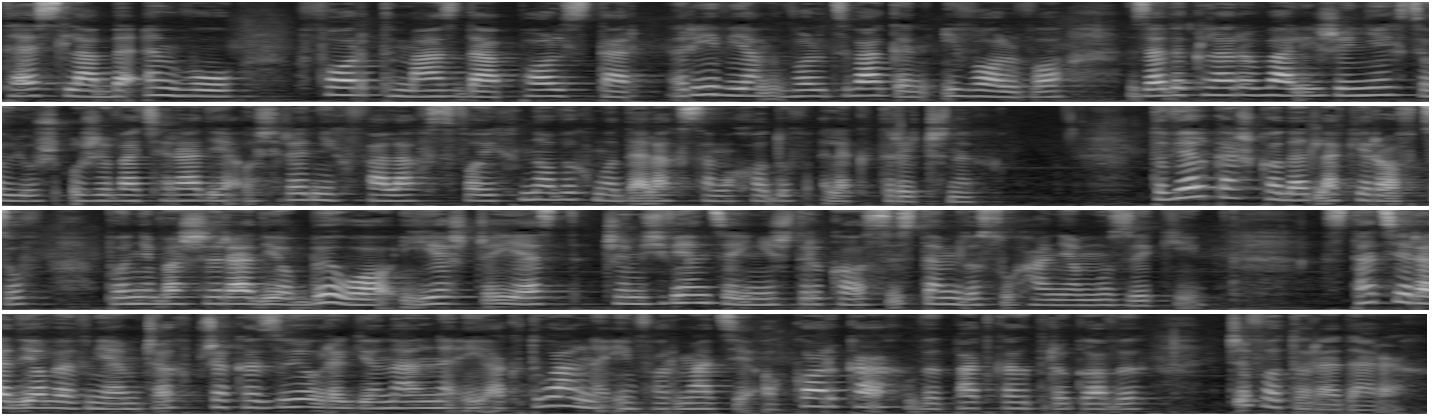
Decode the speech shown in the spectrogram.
Tesla, BMW, Ford, Mazda, Polestar, Rivian, Volkswagen i Volvo zadeklarowali, że nie chcą już używać radia o średnich falach w swoich nowych modelach samochodów elektrycznych. To wielka szkoda dla kierowców, ponieważ radio było i jeszcze jest czymś więcej niż tylko system do słuchania muzyki. Stacje radiowe w Niemczech przekazują regionalne i aktualne informacje o korkach, wypadkach drogowych czy fotoradarach.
